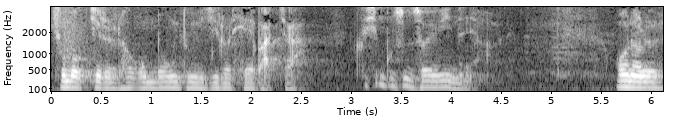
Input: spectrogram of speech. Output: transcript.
주먹질을 하고 몽둥이질을 해봤자 그것이 무슨 소용이 있느냐. 오늘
